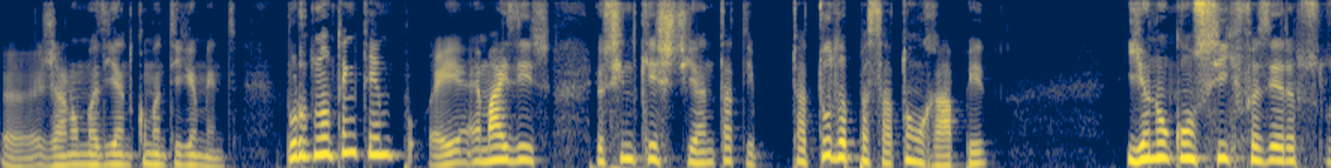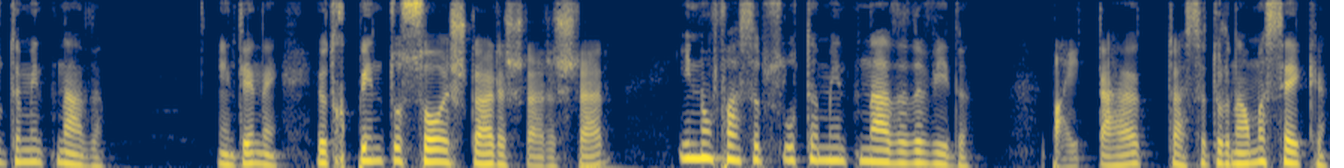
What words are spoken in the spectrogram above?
Ah, já não me adianto como antigamente. Porque não tenho tempo, é, é mais isso. Eu sinto que este ano está tipo, está tudo a passar tão rápido e eu não consigo fazer absolutamente nada. Entendem? Eu de repente estou só a estudar, a estudar, a estudar e não faço absolutamente nada da vida. Pá, está- está-se a tornar uma seca.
